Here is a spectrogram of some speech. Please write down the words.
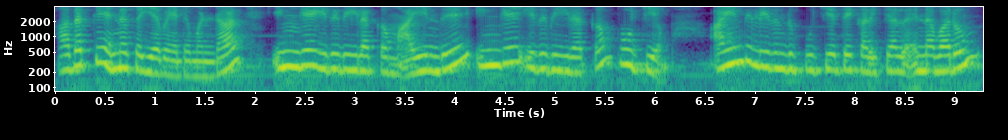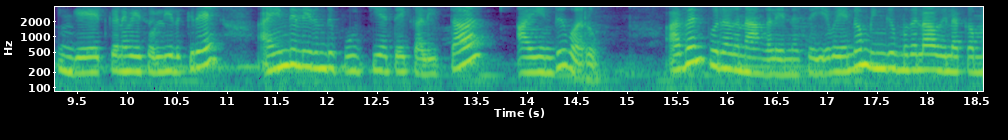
அதற்கு என்ன செய்ய வேண்டுமென்றால் இங்கே இறுதி இலக்கம் ஐந்து இங்கே இறுதி இலக்கம் பூஜ்ஜியம். ஐந்திலிருந்து பூஜ்ஜியத்தை கழித்தால் என்ன வரும்? இங்கே ஏற்கனவே சொல்லியிருக்கிறேன். ஐந்திலிருந்து பூஜ்ஜியத்தை கழித்தால் ஐந்து வரும். அதன் பிறகு நாங்கள் என்ன செய்ய வேண்டும்? இங்கு முதலாவது இலக்கம்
